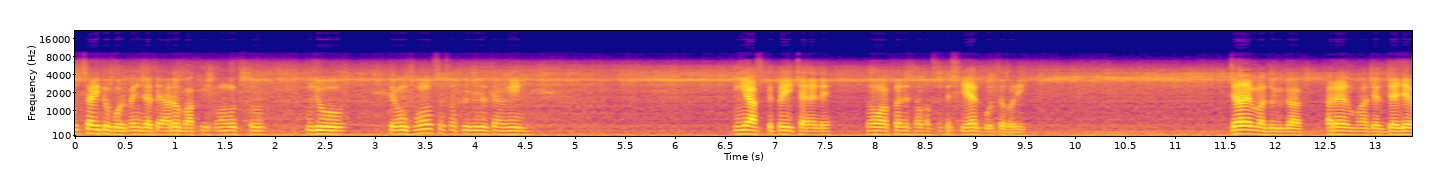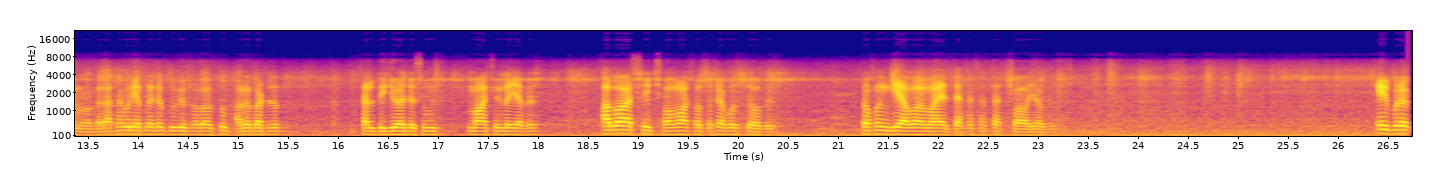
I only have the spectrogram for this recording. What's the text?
উৎসাহিত করবেন যাতে আরও বাকি সমস্ত পুজো এবং সমস্ত সব কিছু যাতে আমি নিয়ে আসতে পারি চ্যানেলে এবং আপনাদের সবার সাথে শেয়ার করতে পারি। জয় মা দুর্গা, হর মহাদেব, জয় জয় মহাকাল আশা করি আপনাদের পুজো সবার খুব ভালো কাটলো। কাল বিজয়া দশমী মা চলে যাবে। আবার সেই ছ মাস অপেক্ষা করতে হবে। তখন গিয়ে আবার মায়ের দেখা সাক্ষাৎ পাওয়া যাবে। এরপরে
